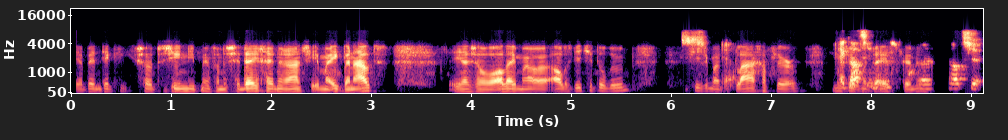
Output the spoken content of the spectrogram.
jij bent denk ik zo te zien niet meer van de CD-generatie, maar ik ben oud. Jij zal alleen maar alles digital doen. Zie je maar te plagen, Fleur. Moet ik ook maar kunnen. Had je.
